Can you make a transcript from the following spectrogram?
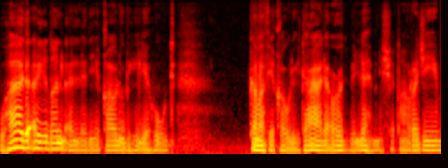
وهذا أيضا الذي قالوا به اليهود. كما في قوله تعالى أعوذ بالله من الشيطان الرجيم.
